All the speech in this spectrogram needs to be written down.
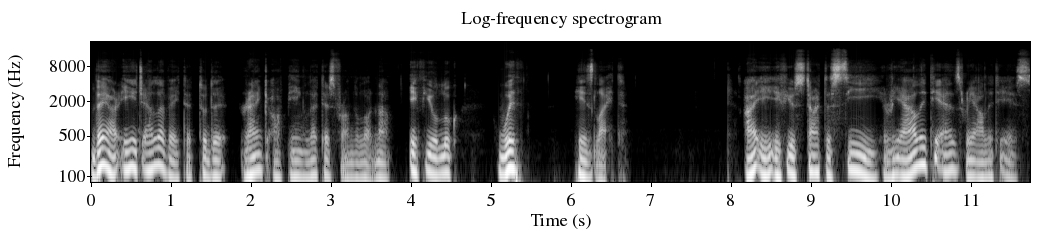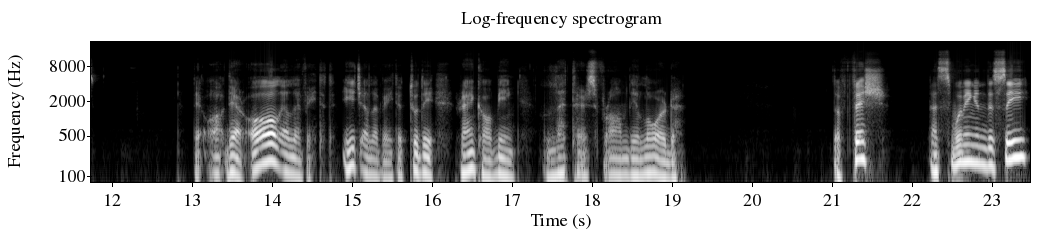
They are each elevated to the rank of being letters from the Lord. Now, if you look with His light, i.e., if you start to see reality as reality is, they are, they are all elevated, each elevated to the rank of being letters from the Lord. The fish that's swimming in the sea,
